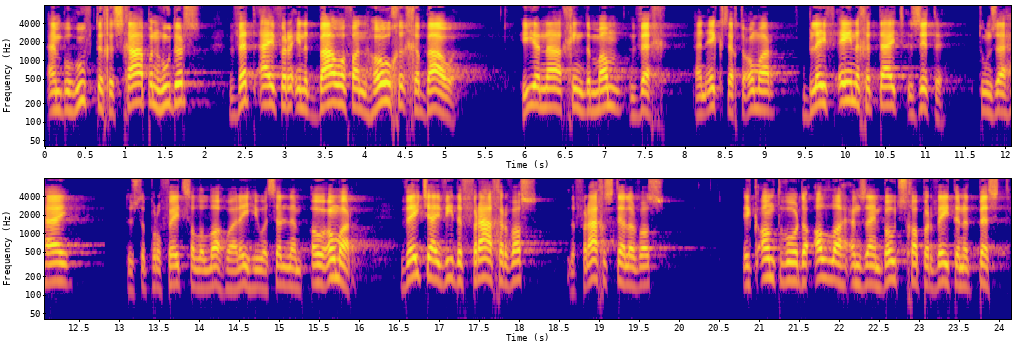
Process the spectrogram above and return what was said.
en behoeftige schapenhoeders wedijveren in het bouwen van hoge gebouwen. Hierna ging de man weg en ik, zegt Omar, bleef enige tijd zitten. Toen zei hij, dus de profeet sallallahu alayhi wasallam, O Omar, weet jij wie de vrager was, de vragensteller was? Ik antwoordde, Allah en zijn boodschapper weten het best.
